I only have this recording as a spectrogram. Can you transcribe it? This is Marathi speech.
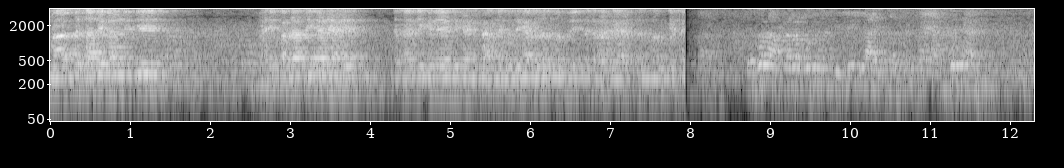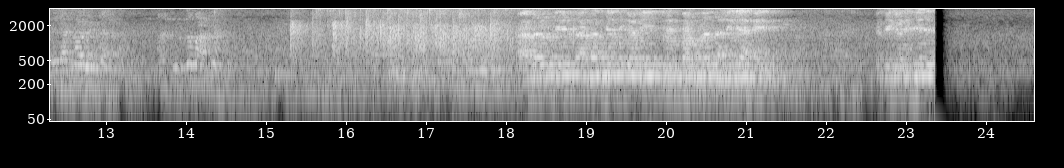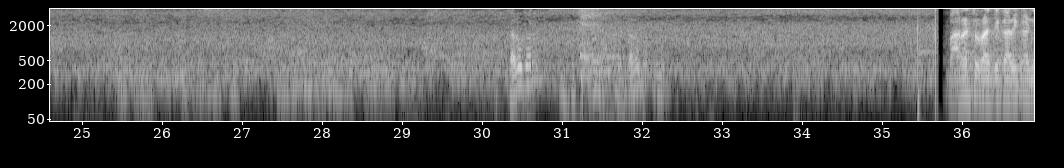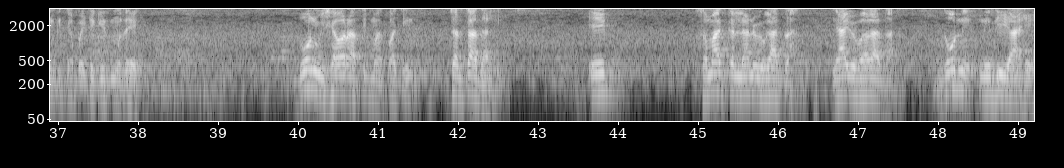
महाराष्ट्र कार्यकारिणीचे काही पदाधिकारी आहेत. त्यांना देखील या ठिकाणी सांगण्यासाठी आवेदनपत्र व्यक्त करायचे अडचण घेत तसं आपल्याला कोणी दिल्लीत जायचं असेल काही अडचणी आहे. तर यांना भेटा. आणि तुमचं मार्ग. आदरणीय सामान्य अधिकारी प्रेस कॉन्फरन्स झालेली आहे. त्या ठिकाणी जे चालू करा. चालू करा. महाराष्ट्र राज्य कार्यकारिणीच्या बैठकीमध्ये दोन विषयावर अति महत्त्वाची चर्चा झाली. एक समाज कल्याण विभागाचा न्याय विभागाचा जो नि निधी आहे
